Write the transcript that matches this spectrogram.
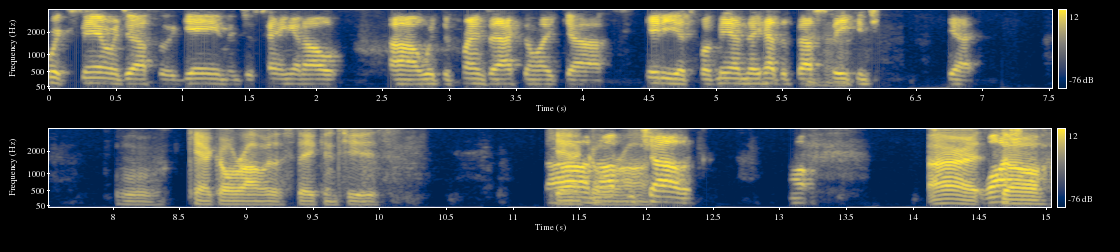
quick sandwich after the game and just hanging out uh, with your friends acting like uh, idiots. But man, they had the best mm-hmm. steak and cheese yet. Ooh, can't go wrong with a steak and cheese. Can't uh, go not wrong. Charlie. All right, Wash so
